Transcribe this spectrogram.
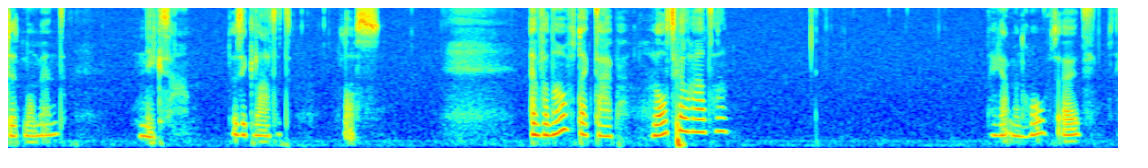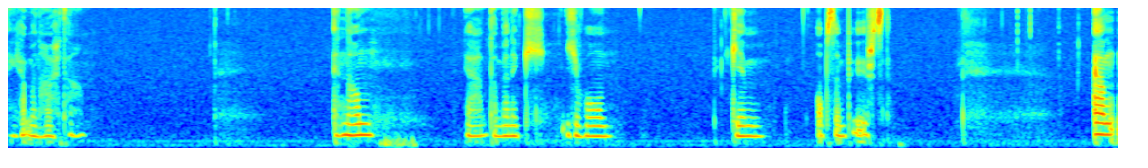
dit moment niks aan. Dus ik laat het los. En vanaf dat ik dat heb losgelaten, dan gaat mijn hoofd uit en gaat mijn hart aan. En dan, ja, dan ben ik gewoon Kim op zijn puurst. En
